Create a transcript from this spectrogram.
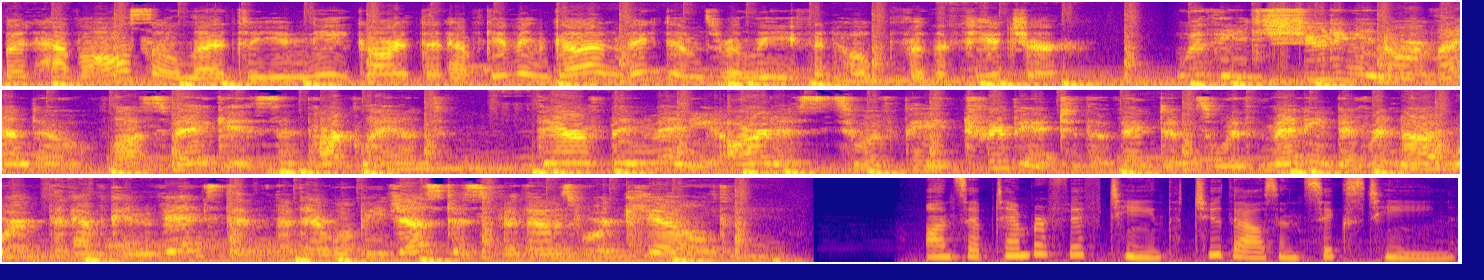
but have also led to unique art that have given gun victims relief and hope for the future. With each shooting in Orlando, Las Vegas, and Parkland, there have been many artists who have paid tribute to the victims with many different artwork that have convinced them that there will be justice for those who were killed. On September 15, 2016,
